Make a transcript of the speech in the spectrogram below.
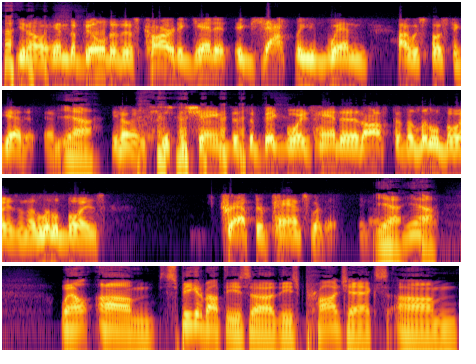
you know, in the build of this car to get it exactly when I was supposed to get it. And Yeah. you know, it's just a shame that the big boys handed it off to the little boys, and the little boys crapped their pants with it. You know? Yeah, yeah. Well, um, speaking about these uh, these projects, um,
